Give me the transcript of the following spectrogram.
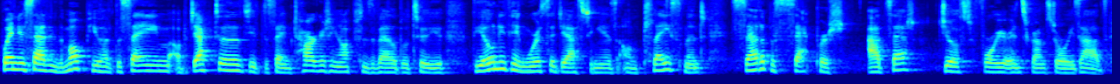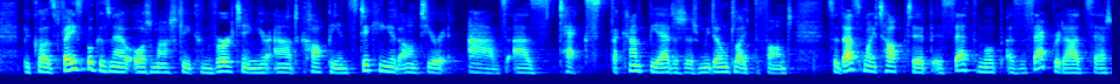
When you're setting them up, you have the same objectives, you have the same targeting options available to you. The only thing we're suggesting is on placement, set up a separate ad set just for your Instagram stories ads because Facebook is now automatically converting your ad copy and sticking it onto your ads as text that can't be edited and we don't like the font. So that's my top tip is set them up as a separate ad set.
